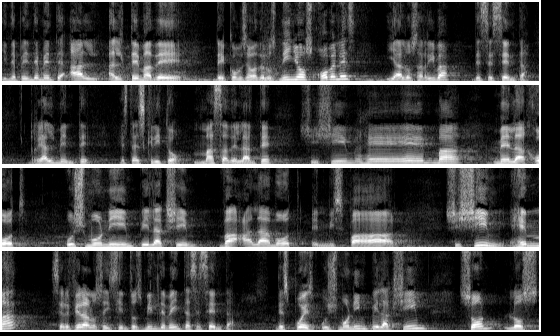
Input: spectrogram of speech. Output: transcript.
independientemente al, al tema de, de, ¿cómo se llama?, de los niños, jóvenes, y a los arriba de 60. Realmente está escrito más adelante, Shishim Hema Melachot, Ushmonim Pilakshim, Va'alamot en Mispar. Shishim Hemma se refiere a los 600 mil de 20 a 60. Después, Ushmonim Pilakshim son los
